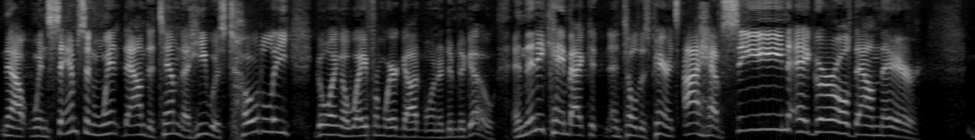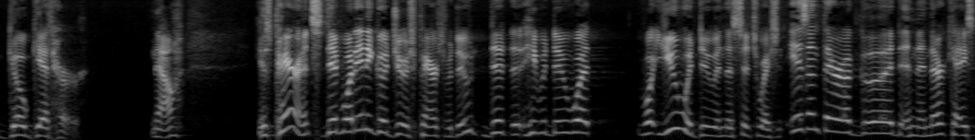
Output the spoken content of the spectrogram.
Now, when Samson went down to Timnah, he was totally going away from where God wanted him to go. And then he came back and told his parents, I have seen a girl down there. Go get her. Now, his parents did what any good Jewish parents would do. Did, he would do what what you would do in this situation. Isn't there a good, and in their case,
